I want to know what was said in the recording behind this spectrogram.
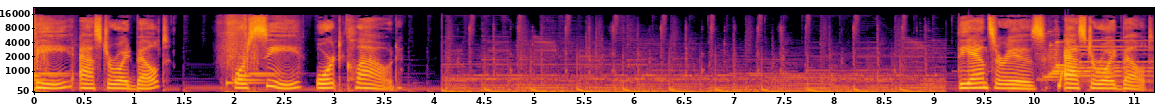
B. Asteroid Belt, or C. Oort Cloud? The answer is asteroid belt.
